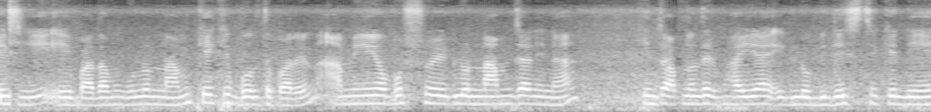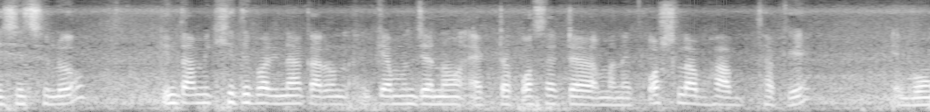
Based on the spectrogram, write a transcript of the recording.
এই এই বাদামগুলোর নাম কে কে বলতে পারেন? আমি অবশ্য এগুলোর নাম জানি না, কিন্তু আপনাদের ভাইয়া এগুলো বিদেশ থেকে নিয়ে এসেছিল। কিন্তু আমি খেতে পারি না, কারণ কেমন যেন একটা কষাটা মানে কষলা ভাব থাকে। এবং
